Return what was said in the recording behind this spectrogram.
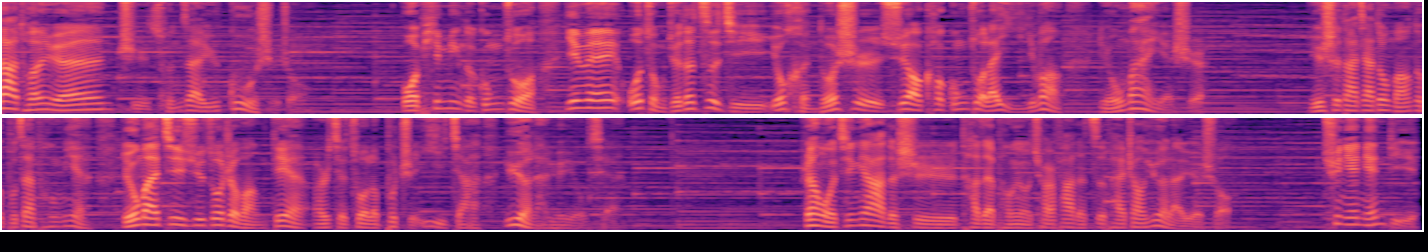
大团圆只存在于故事中。我拼命的工作，因为我总觉得自己有很多事需要靠工作来遗忘。刘麦也是。于是大家都忙得不再碰面。刘麦继续做着网店，而且做了不止一家，越来越有钱。让我惊讶的是，他在朋友圈发的自拍照越来越瘦。去年年底，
